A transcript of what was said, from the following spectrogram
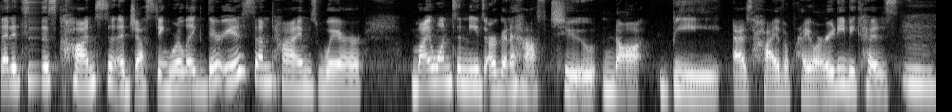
that it's this constant adjusting where like there is sometimes where my wants and needs are going to have to not be as high of a priority because mm.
